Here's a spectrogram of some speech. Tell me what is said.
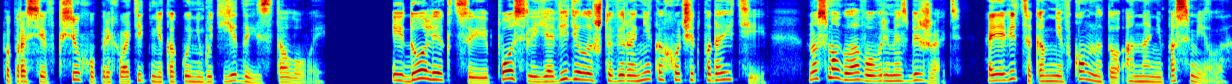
попросив Ксюху прихватить мне какой-нибудь еды из столовой. И до лекции, и после я видела, что Вероника хочет подойти, но смогла вовремя сбежать, а явиться ко мне в комнату она не посмела.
